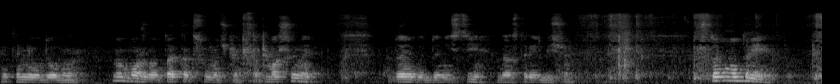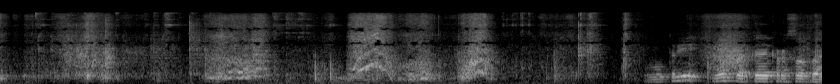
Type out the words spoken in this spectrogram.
это неудобно. Ну, можно вот так, как сумочка. От машины куда-нибудь донести до стрельбища. Что внутри? Внутри вот такая красота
